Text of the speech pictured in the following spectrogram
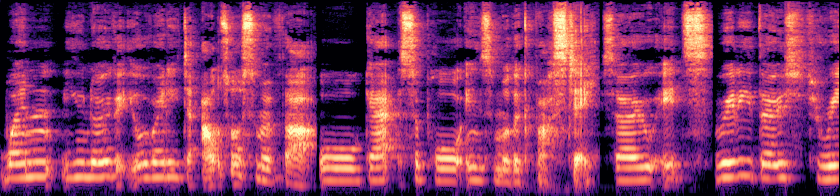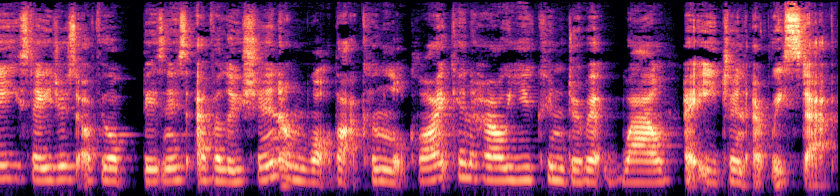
when you know that you're ready to outsource some of that or get support in some other capacity. So it's really those three stages of your business evolution and what that can look like and how you can do it well at each and every step.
